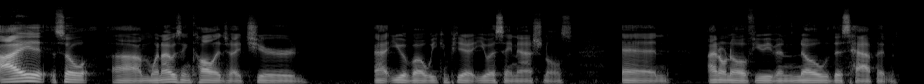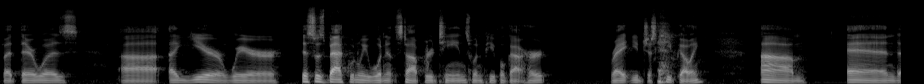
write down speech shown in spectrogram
I, so, um, when I was in college, I cheered at U of O. We competed at USA Nationals. And I don't know if you even know this happened, but there was uh, a year where this was back when we wouldn't stop routines when people got hurt, right? You just keep going. Um, and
